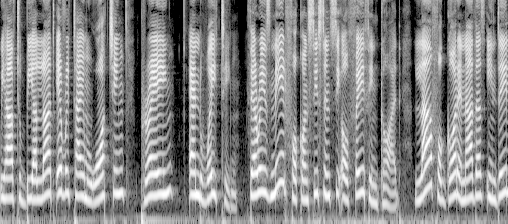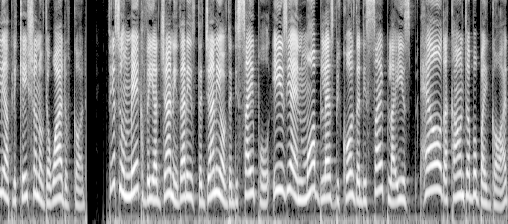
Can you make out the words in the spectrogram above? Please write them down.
We have to be alert every time watching, praying, and waiting. There is need for consistency of faith in God, love for God and others in daily application of the Word of God. This will make their journey, that is, the journey of the disciple, easier and more blessed because the discipler is held accountable by God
